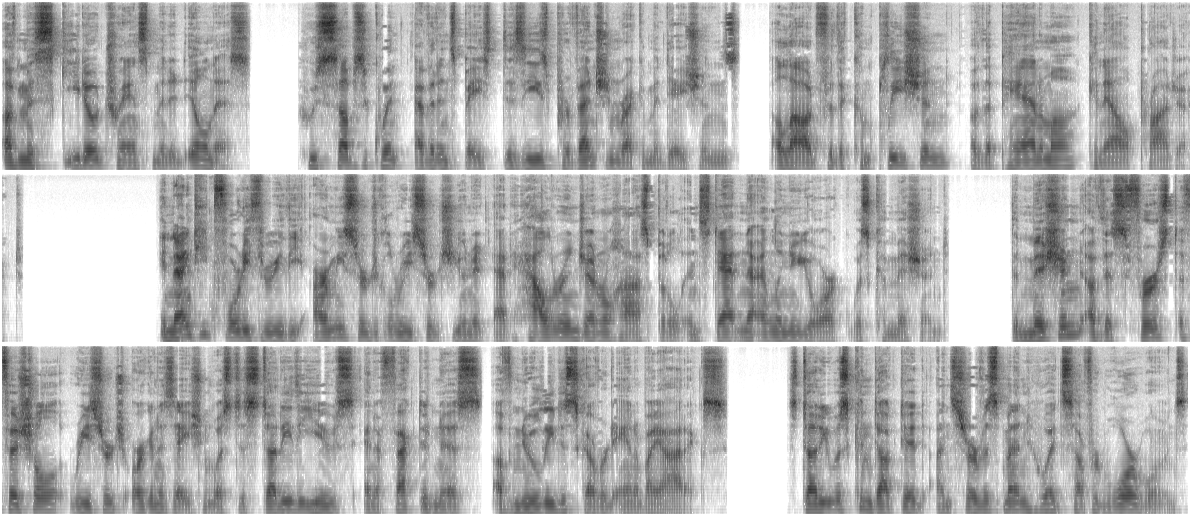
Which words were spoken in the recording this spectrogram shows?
of mosquito transmitted illness, whose subsequent evidence based disease prevention recommendations allowed for the completion of the Panama Canal Project. In 1943, the Army Surgical Research Unit at Halloran General Hospital in Staten Island, New York, was commissioned. The mission of this first official research organization was to study the use and effectiveness of newly discovered antibiotics. Study was conducted on servicemen who had suffered war wounds,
